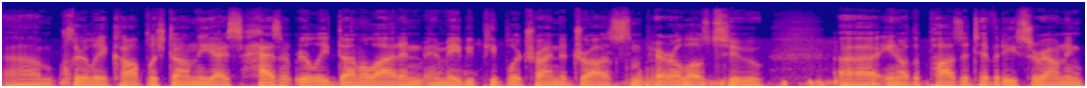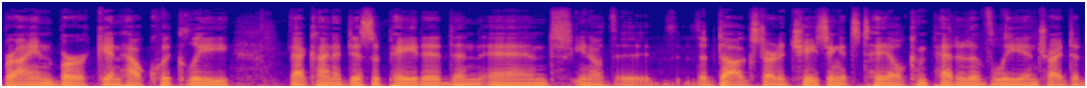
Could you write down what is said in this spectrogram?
um, clearly accomplished on the ice, hasn't really done a lot, and, and maybe people are trying to draw some parallels to, uh, you know, the positivity surrounding Brian Burke and how quickly that kind of dissipated, and, and you know, the, the dog started chasing its tail competitively and tried to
